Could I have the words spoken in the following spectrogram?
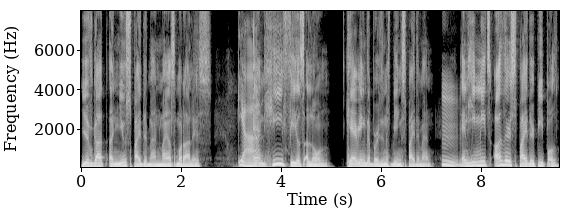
you've got a new Spider Man, Miles Morales, Yeah. and he feels alone, carrying the burden of being Spider Man. Hmm. And he meets other Spider people.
